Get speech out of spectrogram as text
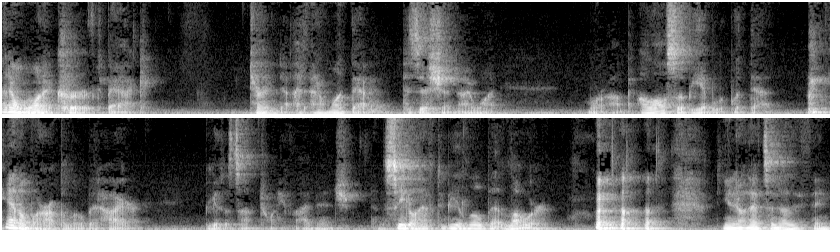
I don't want it curved back, turned, I don't want that position. I want more up. I'll also be able to put that handlebar up a little bit higher because it's on 25 inch. And the seat will have to be a little bit lower. you know, that's another thing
